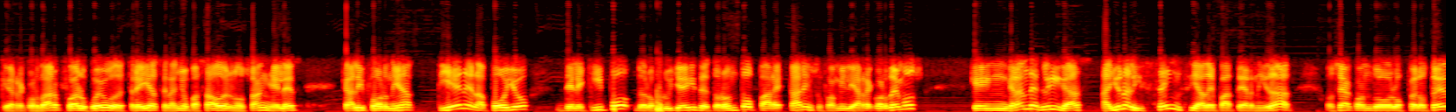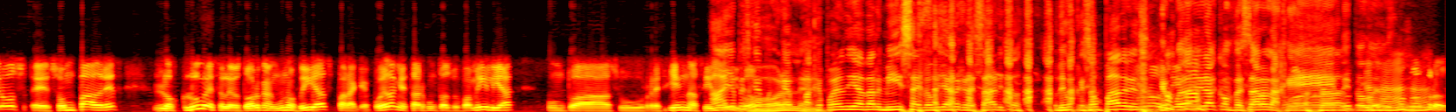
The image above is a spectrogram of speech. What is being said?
que recordar fue al Juego de Estrellas el año pasado en Los Ángeles, California, tiene el apoyo del equipo de los Blue Jays de Toronto para estar en su familia. Recordemos que en grandes ligas hay una licencia de paternidad. O sea, cuando los peloteros eh, son padres, los clubes se le otorgan unos días para que puedan estar junto a su familia, junto a su recién nacido. Ah, yo pensé que para, que puedan ir a dar misa y luego ya regresar y todo. Dijo que son padres. ¿no? Que puedan ir a confesar a la gente y todo eso. Nosotros.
